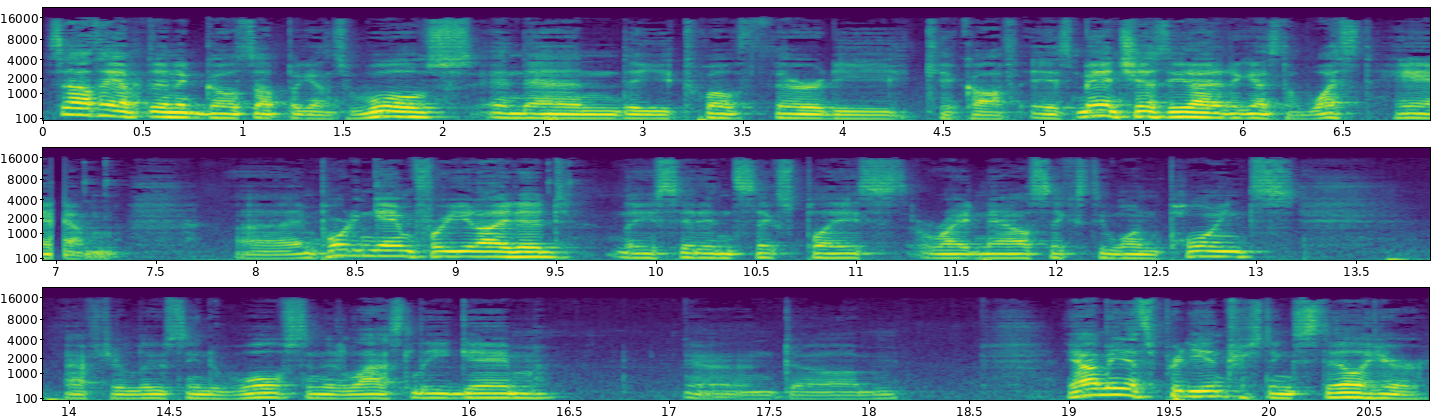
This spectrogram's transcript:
Southampton it goes up against Wolves, and then the 12:30 kickoff is Manchester United against West Ham. Uh, important game for United. They sit in sixth place right now, 61 points after losing to Wolves in their last league game. And um, yeah, I mean it's pretty interesting still here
